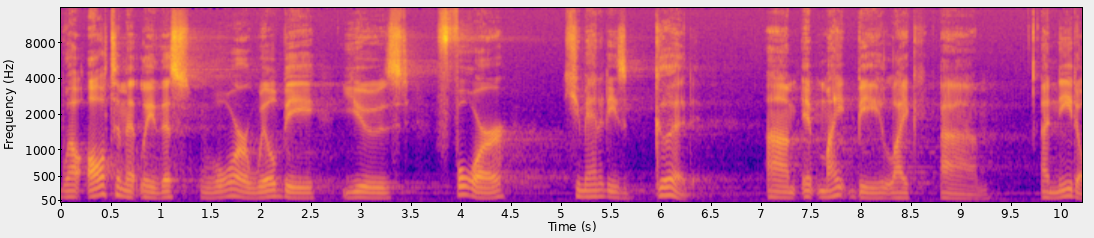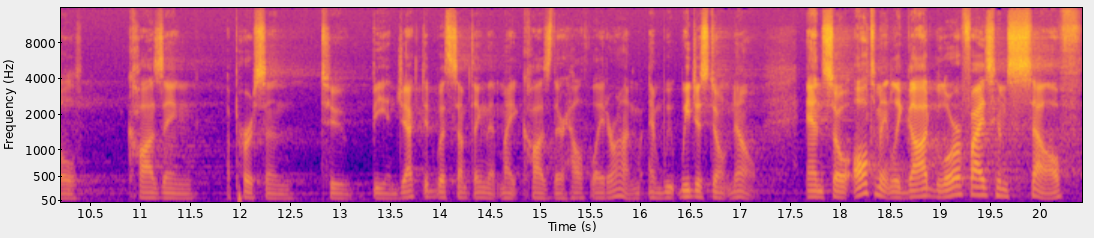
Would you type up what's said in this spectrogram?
well, ultimately, this war will be used for humanity's good. Um, it might be like um, a needle causing a person to be injected with something that might cause their health later on. And we, we just don't know. And so ultimately, God glorifies himself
